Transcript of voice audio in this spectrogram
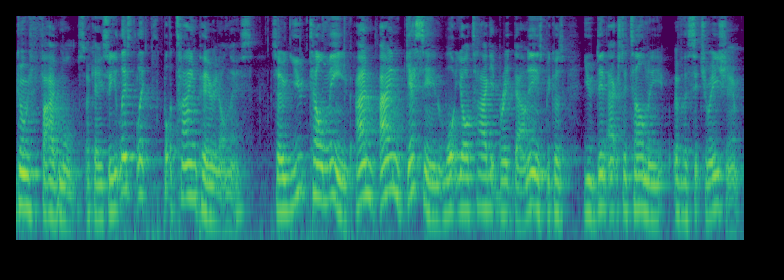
going five months okay so you, let's let's put a time period on this so you tell me, I'm I'm guessing what your target breakdown is because you didn't actually tell me of the situation.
